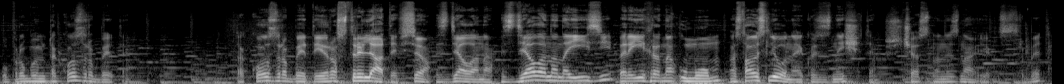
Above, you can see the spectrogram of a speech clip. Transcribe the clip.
Попробуємо тако зробити. Тако зробити і розстріляти. Все, зділана. Зділана на ізі, переіграна умом. Осталось Леона якось знищити. Чесно, не знаю, як це зробити.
